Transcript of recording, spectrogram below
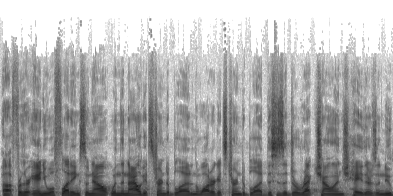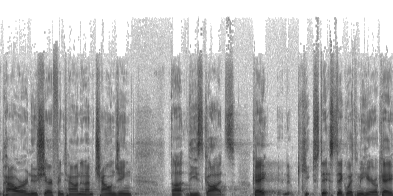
Uh, for their annual flooding. So now, when the Nile gets turned to blood and the water gets turned to blood, this is a direct challenge. Hey, there's a new power, a new sheriff in town, and I'm challenging uh, these gods. Okay, Keep, st- stick with me here. Okay,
